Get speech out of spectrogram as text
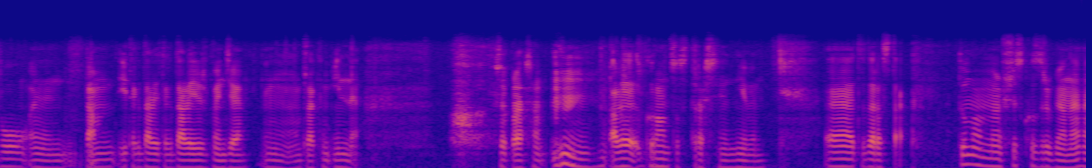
W y, tam i tak dalej, i tak dalej już będzie mm, całkiem inne. Przepraszam, ale gorąco strasznie, nie wiem. E, to teraz tak. Tu mamy już wszystko zrobione.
